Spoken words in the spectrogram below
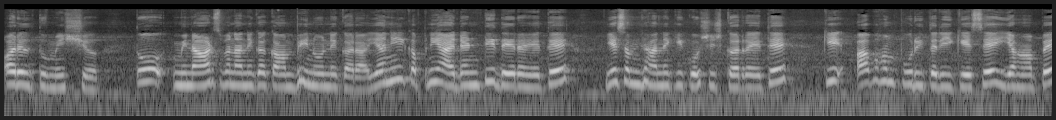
और इल्तुमिश तो मीनार्स बनाने का काम भी इन्होंने करा। यानी एक अपनी आइडेंटिटी दे रहे थे, ये समझाने की कोशिश कर रहे थे कि अब हम पूरी तरीके से यहाँ पे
